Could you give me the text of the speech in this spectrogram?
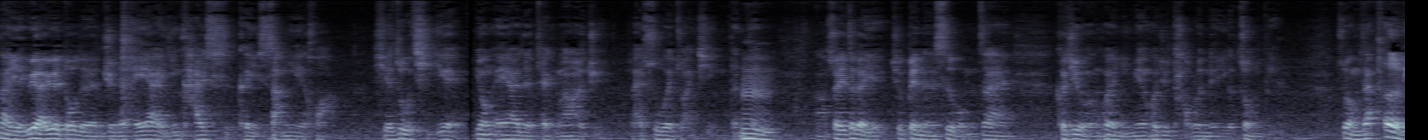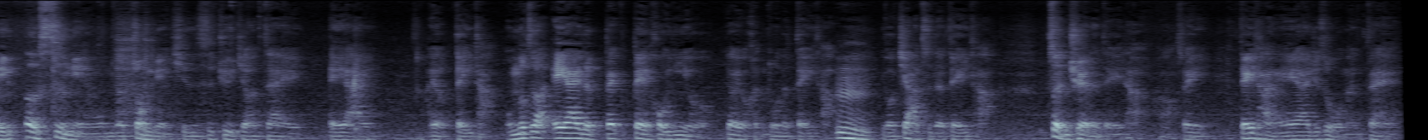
那也越来越多的人觉得 AI 已经开始可以商业化，协助企业用 AI 的 technology 来数位转型等等。嗯啊，所以这个也就变成是我们在科技委员会里面会去讨论的一个重点。所以我们在二零二四年，我们的重点其实是聚焦在 AI 还有 data。我们都知道 AI 的背背后一定有要有很多的 data，嗯，有价值的 data，正确的 data 啊，所以 data 和 AI 就是我们在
